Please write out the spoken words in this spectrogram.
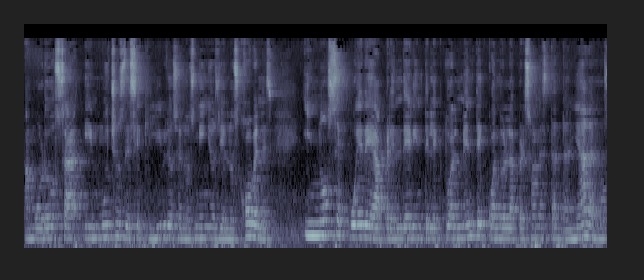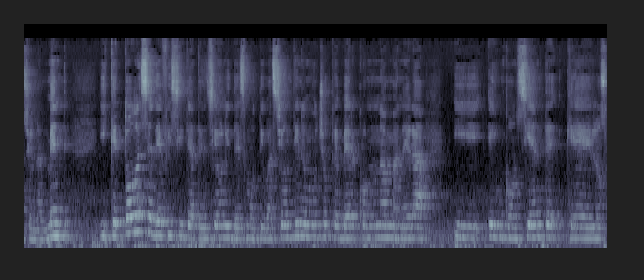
amorosa y muchos desequilibrios en los niños y en los jóvenes. Y no se puede aprender intelectualmente cuando la persona está dañada emocionalmente. Y que todo ese déficit de atención y desmotivación tiene mucho que ver con una manera inconsciente que los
